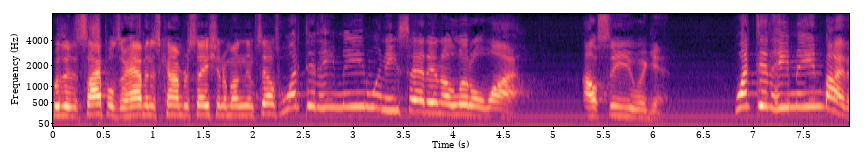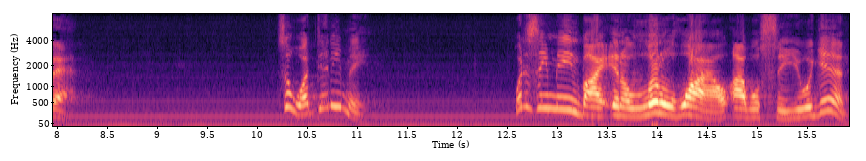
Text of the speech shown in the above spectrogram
Where the disciples are having this conversation among themselves. What did he mean when he said, In a little while, I'll see you again? What did he mean by that? So, what did he mean? What does he mean by, In a little while, I will see you again?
